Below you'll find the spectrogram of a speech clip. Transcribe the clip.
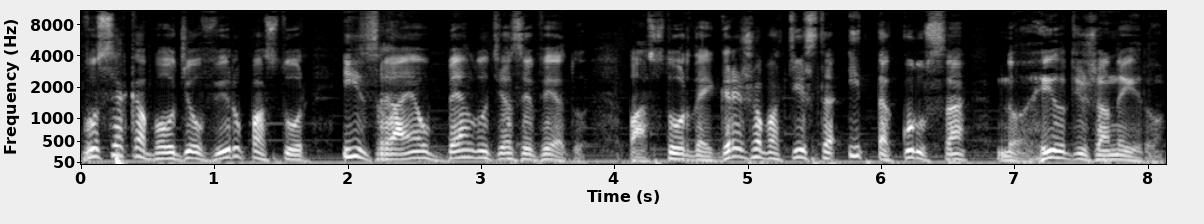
Você acabou de ouvir o pastor Israel Belo de Azevedo, pastor da Igreja Batista Itacuruçá, no Rio de Janeiro.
